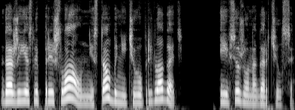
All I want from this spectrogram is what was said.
Даже если пришла, он не стал бы ничего предлагать. И все же он огорчился.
